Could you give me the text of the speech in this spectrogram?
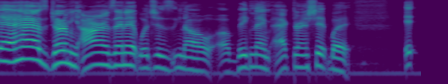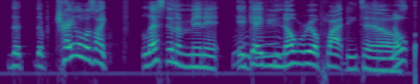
Yeah, it has Jeremy Irons in it, which is you know a big name actor and shit. But it the the trailer was like less than a minute. It gave you mm-hmm. no real plot details. nope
